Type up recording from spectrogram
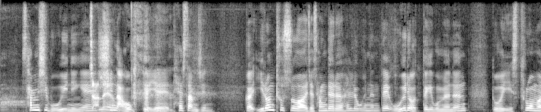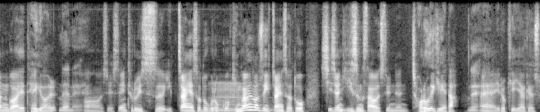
아. 35이닝에 짜네요. 59개의 탈삼진. 그러니까 이런 투수와 이제 상대를 하려고 했는데 오히려 어떻게 보면은 또 이 스트로먼과의 대결 네네. 어 이제 세인트루이스 입장에서도 그렇고 음. 김광현 선수 입장에서도 시즌 2승 쌓을 수 있는 절호의 기회다. 네. 예, 이렇게 이야기할 수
